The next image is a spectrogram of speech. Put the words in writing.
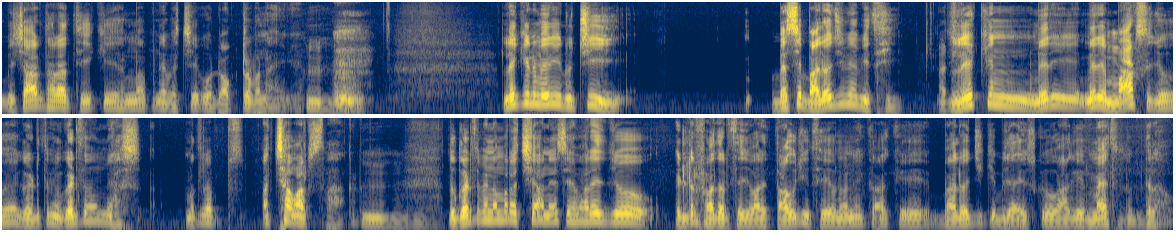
विचारधारा थी कि हम अपने बच्चे को डॉक्टर बनाएँगे। लेकिन मेरी रुचि वैसे बायोलॉजी में भी थी अच्छा। लेकिन मेरी मेरे मार्क्स जो है गणित में गणित में मतलब अच्छा मार्क्स था। हम्म, हम्म, हम्म, तो गणित में नंबर अच्छे आने से हमारे जो एल्डर फादर थे जो हमारे ताऊ जी थे उन्होंने कहा कि बायोलॉजी के बजाय इसको आगे मैथ दिलाओ।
